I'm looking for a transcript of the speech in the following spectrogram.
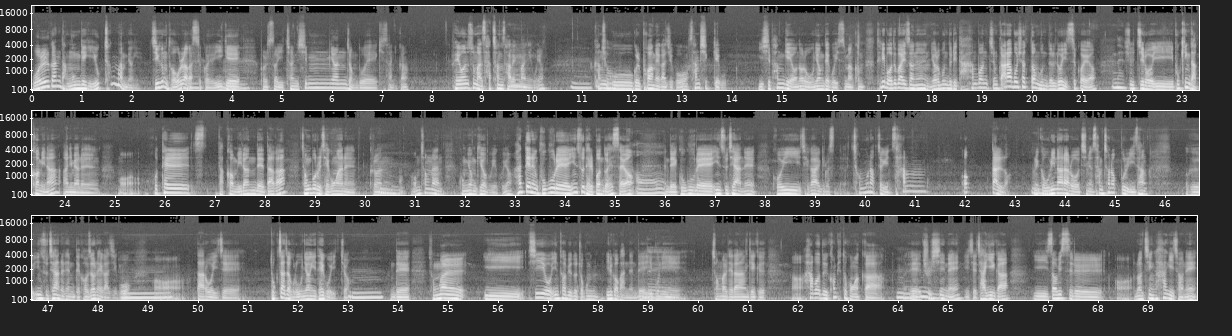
월간 방문객이 6천만 명이 지금 더 올라갔을 거예요. 이게 음. 벌써 2010년 정도의 기사니까 회원 수만 4,400만이고요. 음, 그쵸. 한국을 포함해 가지고 30개국 21개 언어로 운영되고 있을 만큼 트립 어드바이저는 여러분들이 다 한 번쯤 깔아보셨던 분들도 있을 거예요. 네. 실제로 이 부킹닷컴이나 아니면은 뭐 호텔닷컴 이런 데다가 정보를 제공하는 그런 음. 엄청난 공룡 기업이고요. 한때는 구글에 인수될 뻔도 했어요. 어. 근데 구글의 인수 제한을 거의 제가 알기로 천문학적인 3억 달러 그러니까 음. 우리나라로 치면 3천억 불 이상 그 인수 제한을 했는데 거절해가지고 음. 어 따로 이제 독자적으로 운영이 되고 있죠. 음. 근데 정말 이 CEO 인터뷰도 조금 읽어봤는데 네. 이분이 정말 대단한 게 그 어, 하버드 컴퓨터 공학과의 음. 출신의 이제 자기가 이 서비스를 어, launching하기 전에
